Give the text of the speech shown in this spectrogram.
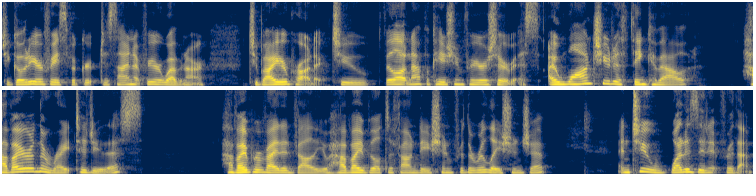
to go to your Facebook group, to sign up for your webinar, to buy your product, to fill out an application for your service, I want you to think about have I earned the right to do this? Have I provided value? Have I built a foundation for the relationship? And two, what is in it for them?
